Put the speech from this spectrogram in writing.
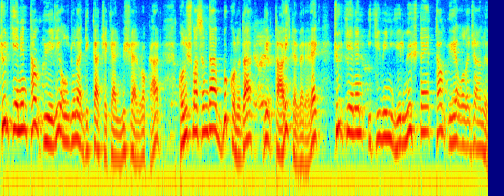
Türkiye'nin tam üyeliği olduğuna dikkat çeken Michel Rocard, konuşmasında bu konuda bir tarih de vererek Türkiye'nin 2023'te tam üye olacağını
